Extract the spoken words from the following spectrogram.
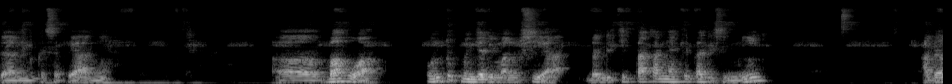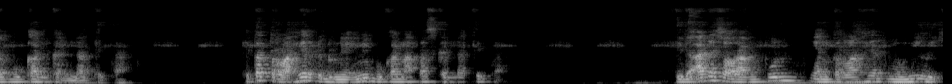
dan kesetiaannya. Uh, bahwa untuk menjadi manusia dan diciptakannya kita di sini adalah bukan kehendak kita. Kita terlahir ke dunia ini bukan atas kehendak kita tidak ada seorang pun yang terlahir memilih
